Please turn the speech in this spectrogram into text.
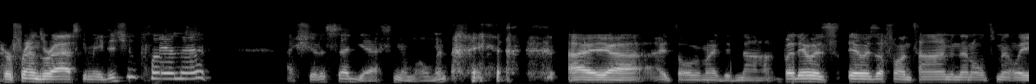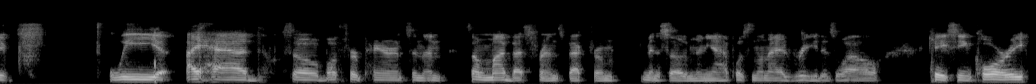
her friends were asking me, Did you plan that? I should have said yes in the moment. I uh, I told them I did not, but it was it was a fun time, and then ultimately we I had so both her parents and then some of my best friends back from Minnesota, Minneapolis, and then I had Reed as well, Casey and Corey,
